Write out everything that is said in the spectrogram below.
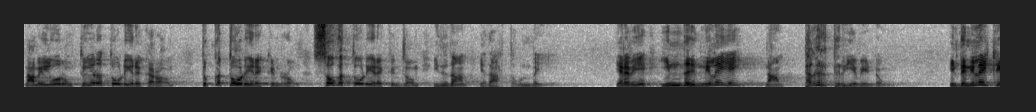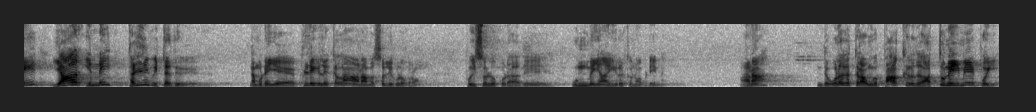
நாம் எல்லோரும் துயரத்தோடு இருக்கிறோம் துக்கத்தோடு இருக்கின்றோம் சோகத்தோடு இருக்கின்றோம். இதுதான் யதார்த்த உண்மை. எனவே இந்த நிலையை நாம் தகர்த்தெறிய வேண்டும். இந்த நிலைக்கு யார் என்னை தள்ளிவிட்டது? நம்முடைய பிள்ளைகளுக்கெல்லாம் நாம் சொல்லிக் கொடுக்குறோம். பொய் சொல்லக்கூடாது உண்மையாக இருக்கணும் அப்படின்னு. ஆனால் இந்த உலகத்தில் அவங்க பார்க்குறது அத்துணையுமே பொய்.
